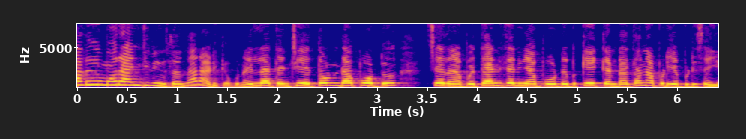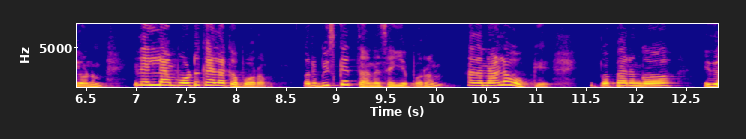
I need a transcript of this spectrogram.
அதுவும் ஒரு அஞ்சு நிமிஷம் தான் அடிக்க போகிறோம் எல்லாத்தையும் சே தொண்டா போட்டு சரி இப்போ தனித்தனியாக போட்டு இப்போ கேக்கண்டா தான் அப்படி அப்படி செய்யணும். இதெல்லாம் போட்டு கலக்க போகிறோம் ஒரு பிஸ்கட் தானே செய்ய போகிறோம் அதனால் ஓகே. இப்போ பாருங்கோ இது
